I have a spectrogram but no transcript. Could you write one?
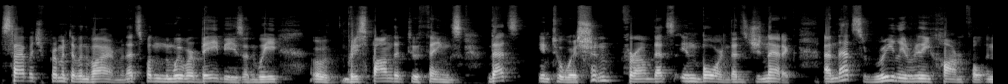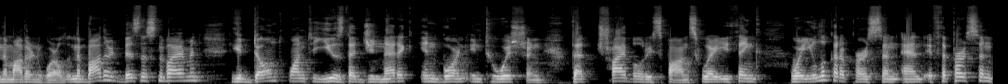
savage primitive environment. That's when we were babies and we uh, responded to things. That's intuition from that's inborn that's genetic and that's really really harmful in the modern world in the modern business environment you don't want to use that genetic inborn intuition that tribal response where you think where you look at a person and if the person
